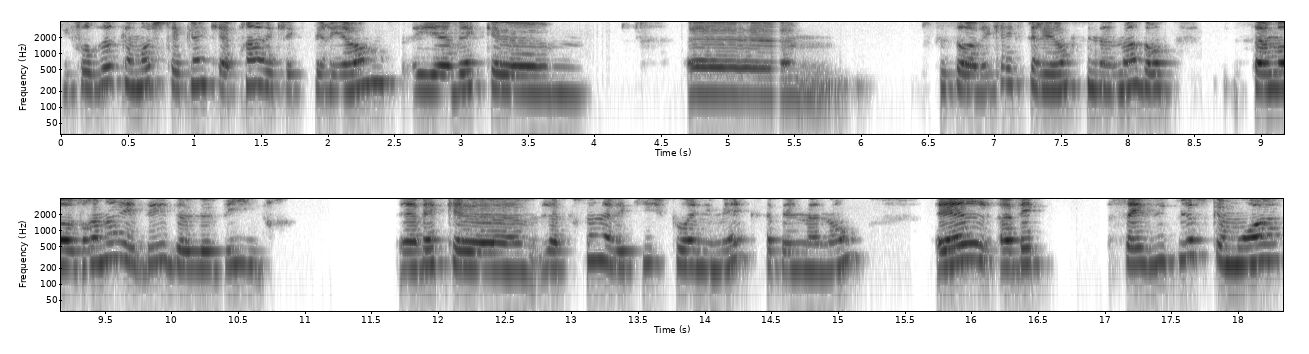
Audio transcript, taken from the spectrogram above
il faut dire que moi, je suis quelqu'un qui apprend avec l'expérience et avec, euh, euh, c'est ça, avec l'expérience finalement. Donc, ça m'a vraiment aidé de le vivre. Et avec euh, la personne avec qui je co-animais, qui s'appelle Manon, elle avait saisi plus que moi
